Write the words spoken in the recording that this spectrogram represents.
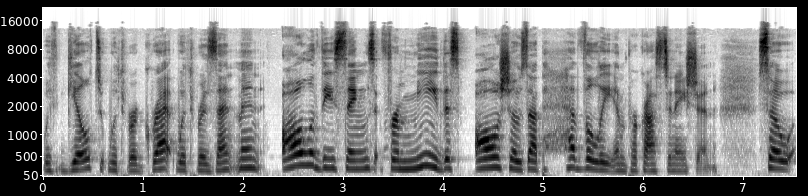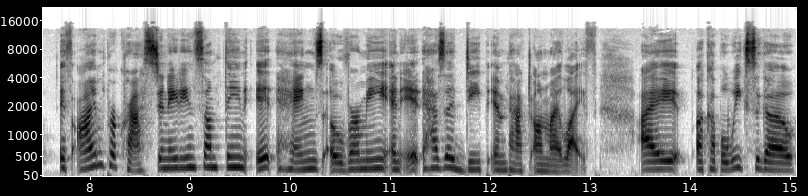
with guilt, with regret, with resentment. All of these things, for me, this all shows up heavily in procrastination. So if I'm procrastinating something, it hangs over me and it has a deep impact on my life. I, a couple weeks ago,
